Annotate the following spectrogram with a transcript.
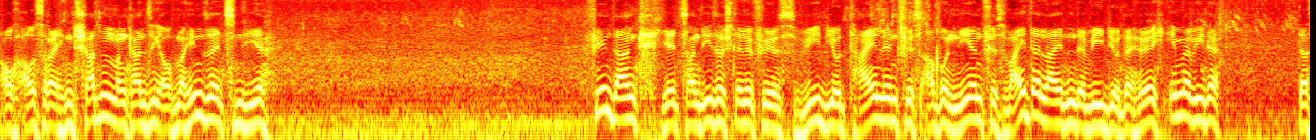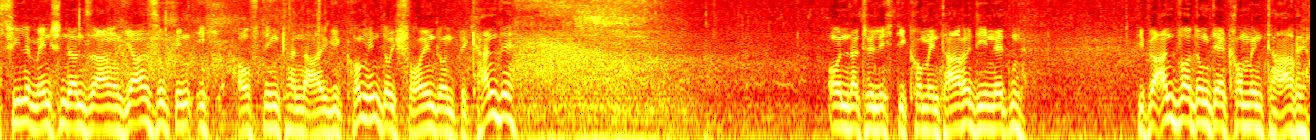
Auch ausreichend Schatten, man kann sich auch mal hinsetzen hier. Vielen Dank jetzt an dieser Stelle fürs Video teilen, fürs Abonnieren, fürs Weiterleiten der Video. Da höre ich immer wieder, dass viele Menschen dann sagen, ja, so bin ich auf den Kanal gekommen durch Freunde und Bekannte. Und natürlich die Kommentare, die netten, die Beantwortung der Kommentare.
